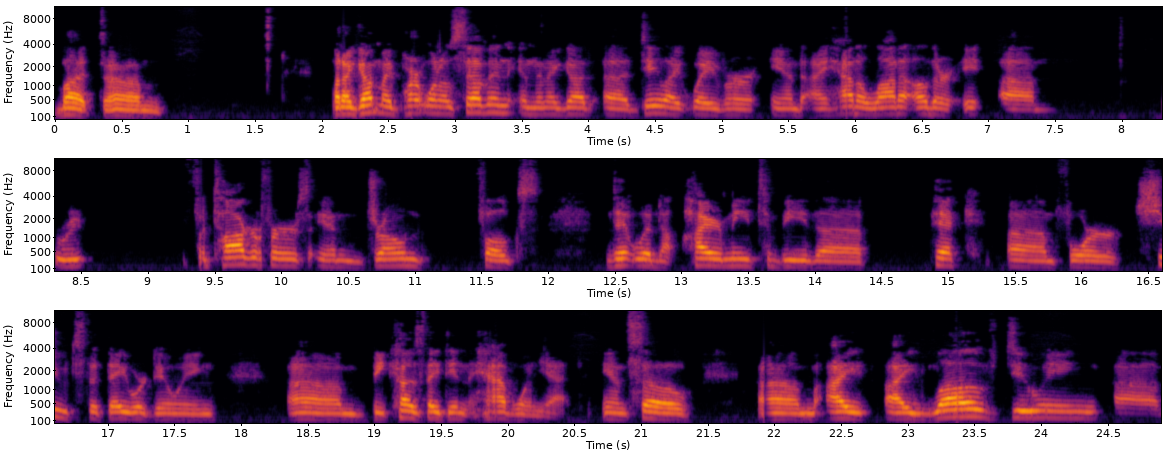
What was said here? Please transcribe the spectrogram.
But um, but I got my Part 107, and then I got a daylight waiver, and I had a lot of other um, re- photographers and drone folks that would hire me to be the pick um, for shoots that they were doing um, because they didn't have one yet. And so um, I I love doing um,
